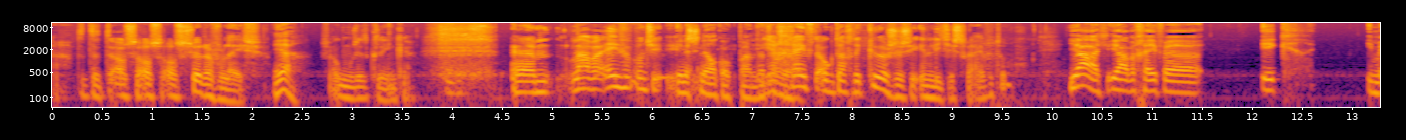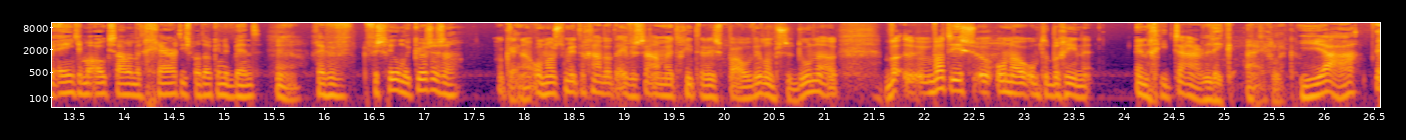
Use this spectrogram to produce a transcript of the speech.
ja dat het als, als, als suddervlees. Ja. Zo moet het klinken. Ehm, laten we even, want je... In een snelkookpan. Dat je wel. geeft ook, dacht ik, cursussen in liedjes schrijven, toch? Ja, ja, we geven... eh, ik in mijn eentje, maar ook samen met Gert, die speelt ook in de band. Ja. Geven verschillende cursussen. Oké, nou, Onno Smit gaat dat even samen met gitarist Paul Willemsen doen. Nou, wa- wat is, eh, Onno, om te beginnen, een gitaarlik eigenlijk? Ja.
